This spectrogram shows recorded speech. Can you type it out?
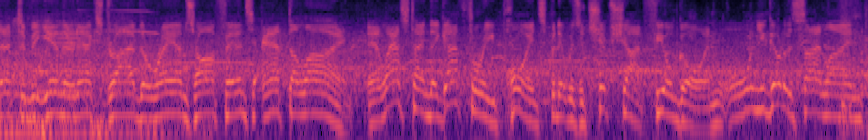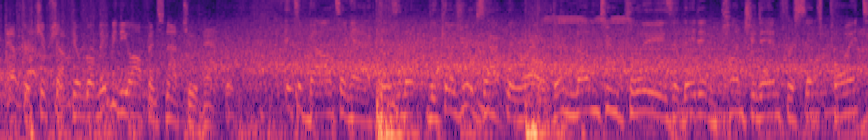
Set to begin their next drive, the Rams offense at the line. And last time they got three points, but it was a chip shot field goal. And when you go to the sideline after a chip shot field goal, maybe the offense not too happy. It's a balancing act, isn't it? Because you're exactly right. They're none too pleased that they didn't punch it in for six points.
